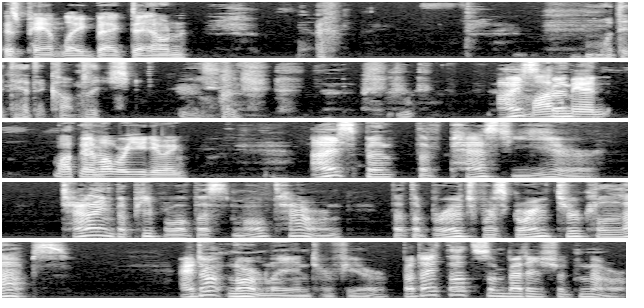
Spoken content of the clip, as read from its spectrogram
his pant leg back down. what did that accomplish I spent Mothman, Mothman, what were you doing? I spent the past year telling the people of this small town that the bridge was going to collapse. I don't normally interfere, but I thought somebody should know.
